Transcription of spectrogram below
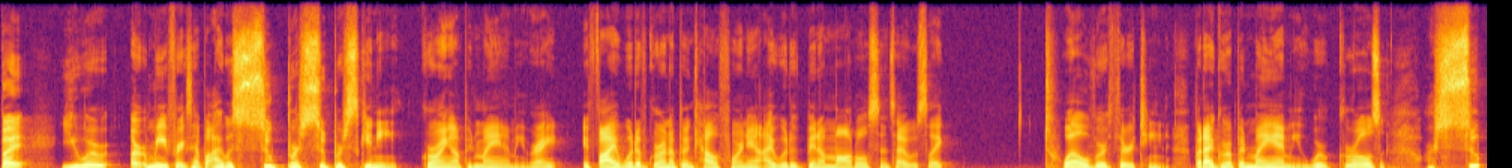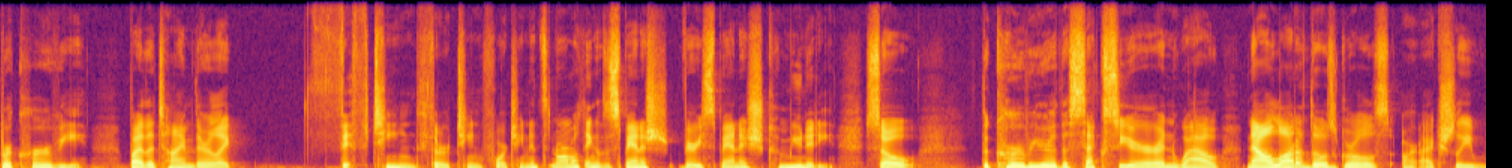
but you were, or me, for example, I was super, super skinny growing up in Miami, right? If I would have grown up in California, I would have been a model since I was like 12 or 13. But I grew up in Miami where girls are super curvy by the time they're like 15, 13, 14. It's a normal thing. It's a Spanish, very Spanish community. So the curvier, the sexier, and wow. Now, a lot of those girls are actually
